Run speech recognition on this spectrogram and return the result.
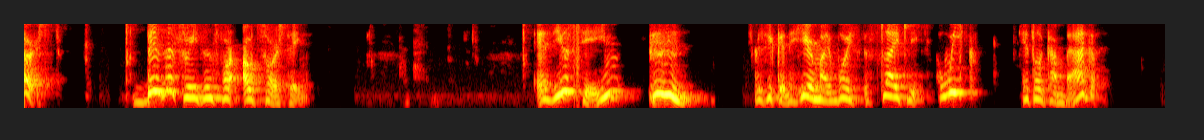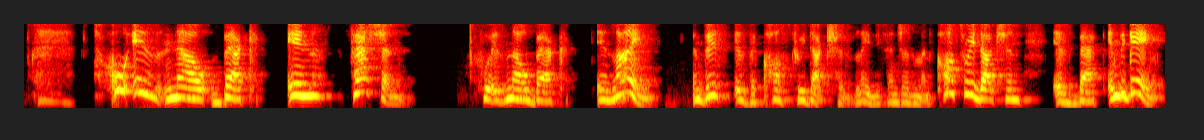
First, business reasons for outsourcing. As you see, as you can hear, my voice is slightly weak. It'll come back. Who is now back in fashion? Who is now back in line? And this is the cost reduction, ladies and gentlemen. Cost reduction is back in the game.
